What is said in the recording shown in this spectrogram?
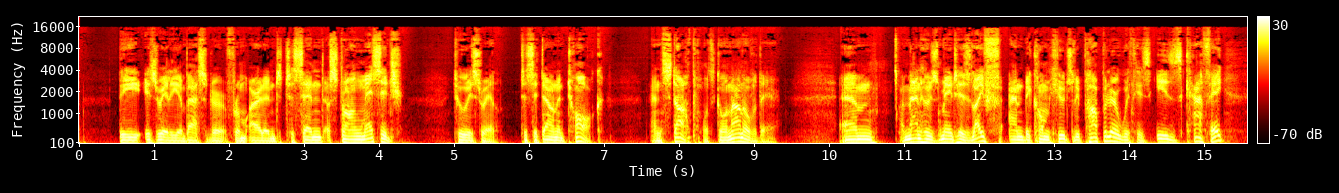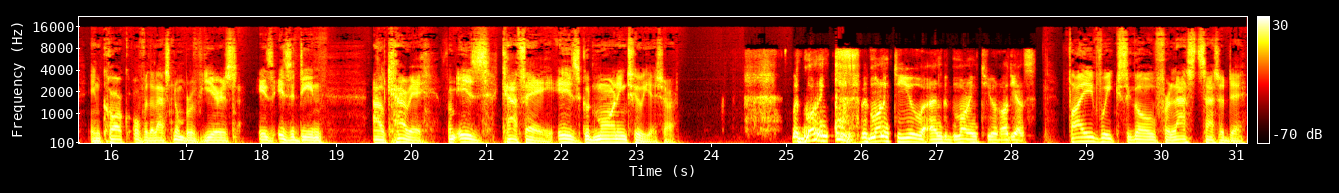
the Israeli ambassador from Ireland to send a strong message to Israel to sit down and talk and stop what's going on over there. Um, a man who's made his life and become hugely popular with his Izz Cafe in Cork over the last number of years is Izzadeen Al Kari from Izz Cafe. Izz good morning to you, sir. Good morning. good morning to you and good morning to your audience. Five weeks ago for last Saturday,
